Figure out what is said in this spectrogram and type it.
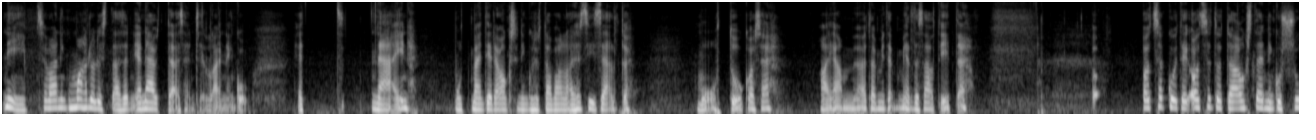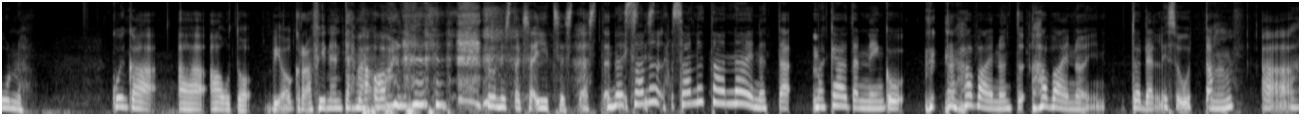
niin, se vaan niin mahdollistaa sen ja näyttää sen sillain, niin kuin, että näin. Mutta mä en tiedä, onko se, niin kuin se tavallaan se sisältö, muuttuuko se ajan myötä, mitä mieltä sä oot itse? Sä kuitenkin, oot sä, tota, onko tämä niin sun, kuinka ä, autobiografinen tämä on? Tunnistatko sä itse tästä No sano, sanotaan näin, että mä käytän niinku, tai havainnon, havainnoin todellisuutta. Mm. ää,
